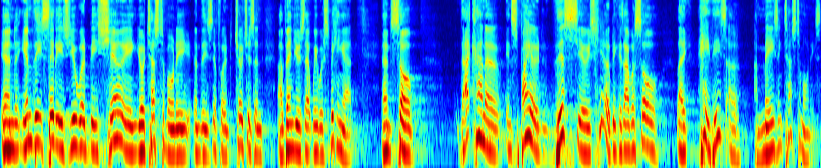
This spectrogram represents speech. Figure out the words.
And in these cities, you would be sharing your testimony in these different churches and uh, venues that we were speaking at. And so that kind of inspired this series here because I was so like, hey, these are amazing testimonies.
